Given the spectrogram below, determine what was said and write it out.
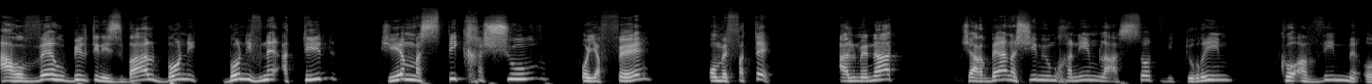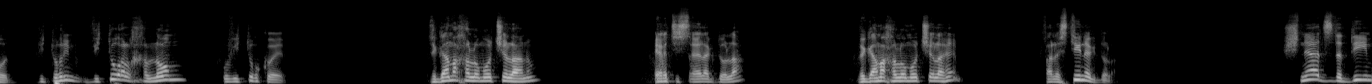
ההווה הוא בלתי נסבל בוא, נ, בוא נבנה עתיד שיהיה מספיק חשוב או יפה או מפתה על מנת שהרבה אנשים יהיו מוכנים לעשות ויתורים כואבים מאוד. ויתורים, ויתור על חלום הוא ויתור כואב. זה גם החלומות שלנו, ארץ ישראל הגדולה, וגם החלומות שלהם, פלסטין הגדולה. שני הצדדים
